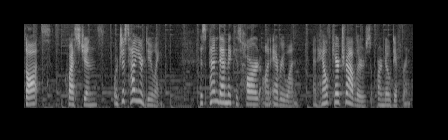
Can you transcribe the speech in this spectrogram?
thoughts, questions, or just how you're doing. This pandemic is hard on everyone, and healthcare travelers are no different.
